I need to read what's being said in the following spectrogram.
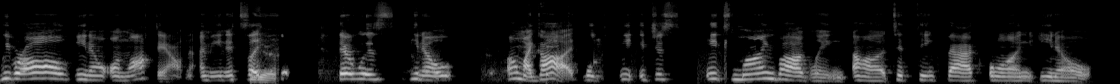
we were all, you know, on lockdown. I mean, it's like yeah. there was, you know, oh my God, like it, it just it's mind-boggling uh, to think back on, you know,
